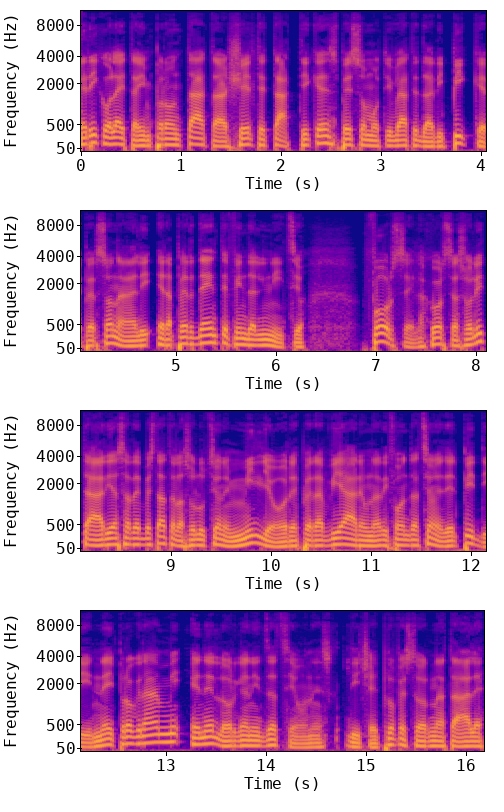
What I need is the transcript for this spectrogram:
Enrico Letta, improntata a scelte tattiche, spesso motivate da ripicche personali, era perdente fin dall'inizio. Forse la corsa solitaria sarebbe stata la soluzione migliore per avviare una rifondazione del PD nei programmi e nell'organizzazione, dice il professor Natale.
